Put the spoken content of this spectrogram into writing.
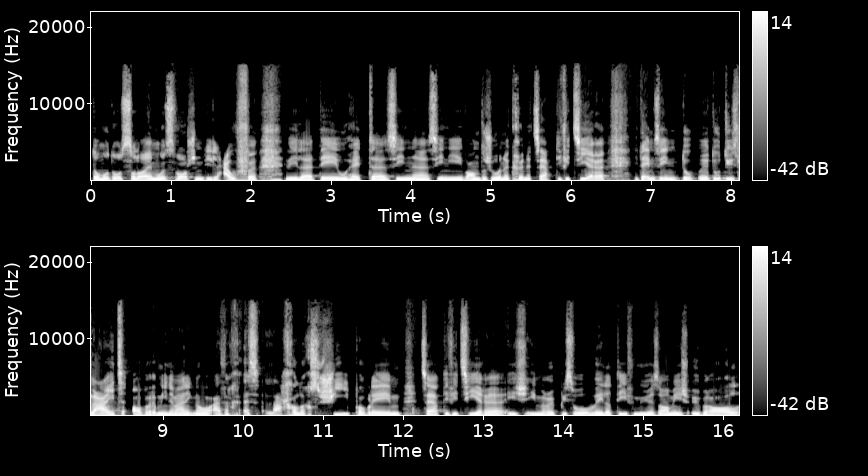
Domodossola. Er muss wahrscheinlich laufen, weil äh, die EU hat äh, seine, seine Wanderschuhe können zertifizieren. In dem Sinn tut, tut uns leid, aber meiner Meinung nach einfach ein lächerliches unglaublich Skiproblem. Zertifizieren ist immer etwas, so relativ mühsam ist, überall.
